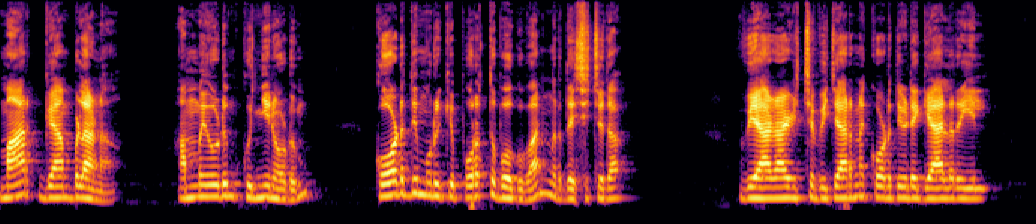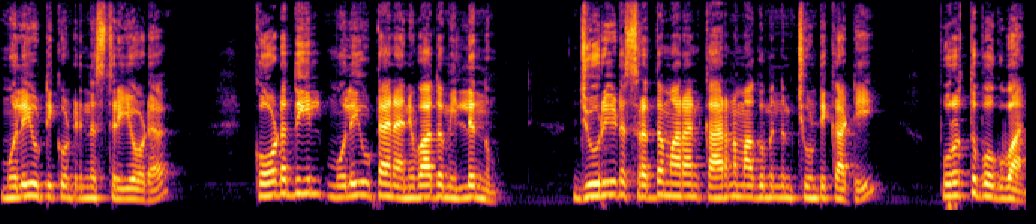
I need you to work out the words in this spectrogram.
മാർക്ക് ഗാംബിളാണ് അമ്മയോടും കുഞ്ഞിനോടും കോടതി മുറിക്ക് പുറത്തു പോകുവാൻ നിർദ്ദേശിച്ചത്. വ്യാഴാഴ്ച വിചാരണ കോടതിയുടെ ഗാലറിയിൽ മുലയൂട്ടിക്കൊണ്ടിരുന്ന സ്ത്രീയോട് കോടതിയിൽ മുലയൂട്ടാൻ അനുവാദമില്ലെന്നും ജൂറിയുടെ ശ്രദ്ധ മാറാൻ കാരണമാകുമെന്നും ചൂണ്ടിക്കാട്ടി പുറത്തു പോകുവാൻ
